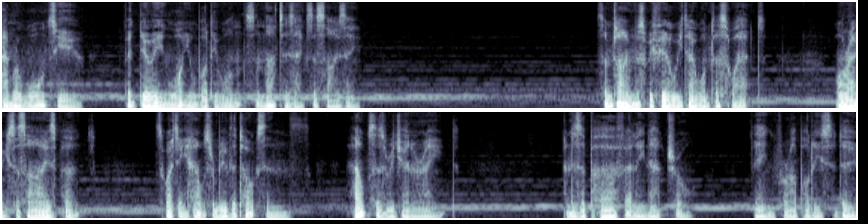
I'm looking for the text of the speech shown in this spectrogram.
and rewards you for doing what your body wants, and that is exercising. Sometimes we feel we don't want to sweat or exercise, but sweating helps remove the toxins, helps us regenerate, and is a perfectly natural thing for our bodies to do.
